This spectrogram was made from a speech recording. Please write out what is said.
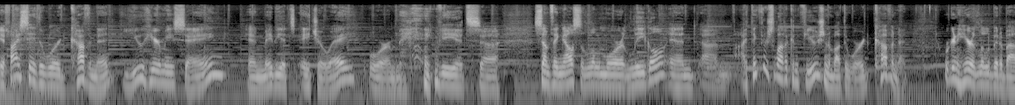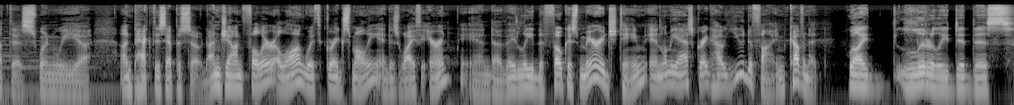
If I say the word covenant, you hear me saying, and maybe it's HOA or maybe it's uh, something else a little more legal. And um, I think there's a lot of confusion about the word covenant. We're going to hear a little bit about this when we uh, unpack this episode. I'm John Fuller, along with Greg Smalley and his wife Erin, and uh, they lead the Focus Marriage team. And let me ask Greg how you define covenant. Well, I literally did this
